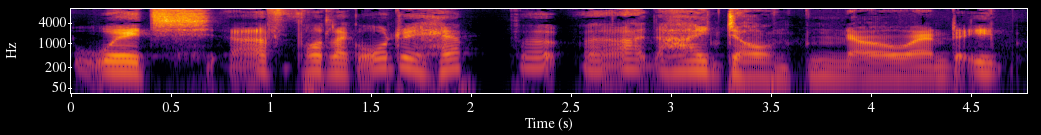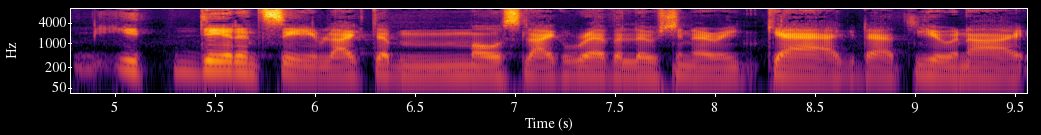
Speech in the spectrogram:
which I thought like Audrey Hep. I, I don't know, and it it didn't seem like the most like revolutionary gag that you and I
